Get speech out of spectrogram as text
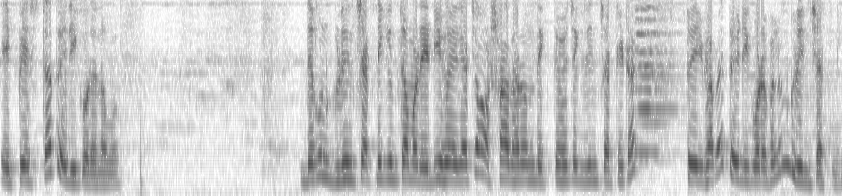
এই পেস্টটা তৈরি করে নেব। দেখুন গ্রিন চাটনি কিন্তু আমার রেডি হয়ে গেছে, অসাধারণ দেখতে হয়েছে গ্রিন চাটনিটা তো এইভাবে তৈরি করে ফেলুন গ্রিন চাটনি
